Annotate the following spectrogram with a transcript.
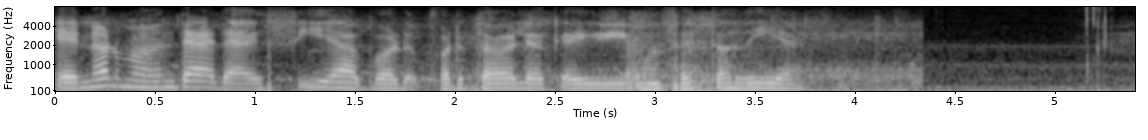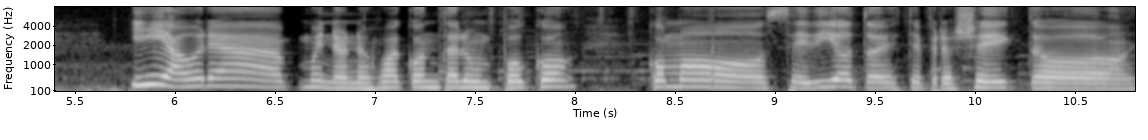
enormemente agradecida por, por todo lo que vivimos estos días. Y ahora, bueno, nos va a contar un poco cómo se dio todo este proyecto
